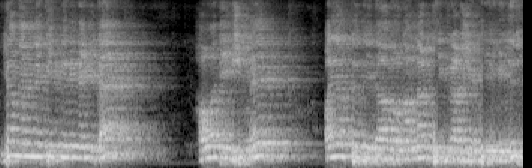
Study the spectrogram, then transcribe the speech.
ya memleketlerine gider, hava değişimine, ayakta tedavi olanlar tekrar cepheye gelir,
